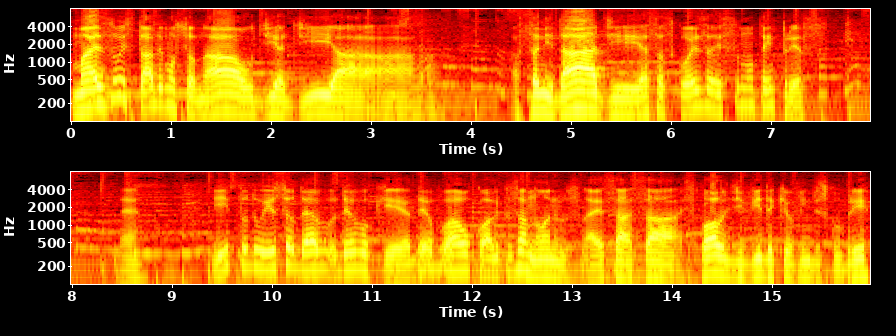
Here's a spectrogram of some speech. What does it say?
Mas o estado emocional, o dia a dia, a, a sanidade, essas coisas, isso não tem preço. né? E tudo isso eu devo, devo o quê? Eu devo a Alcoólicos Anônimos, a essa, essa escola de vida que eu vim descobrir,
